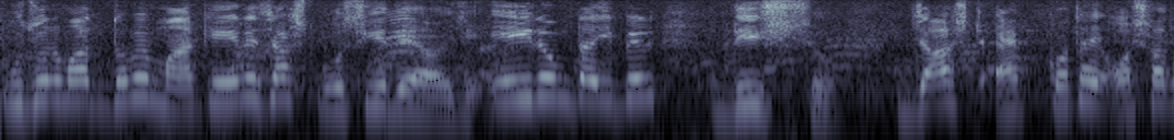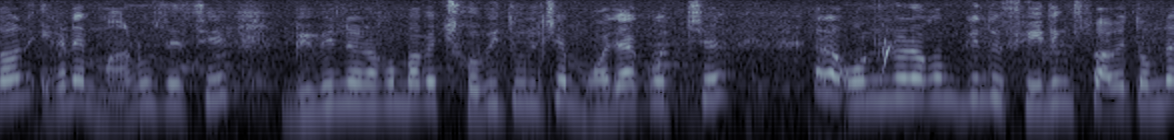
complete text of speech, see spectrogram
পুজোর মাধ্যমে মাকে এনে জাস্ট বসিয়ে দেওয়া হয়েছে। এইরকম টাইপের দৃশ্য। জাস্ট এক কথায় অসাধারণ। এখানে মানুষ এসে বিভিন্ন রকমভাবে ছবি তুলছে, মজা করছে। অন্যরকম কিন্তু ফিলিংস পাবে তোমরা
